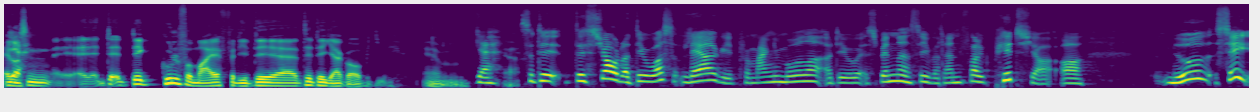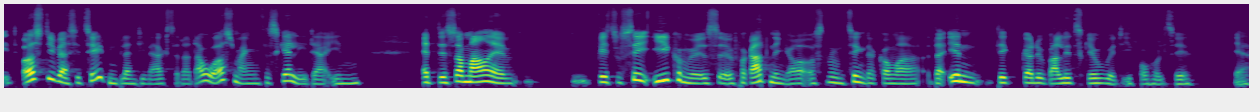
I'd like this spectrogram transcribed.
Eller Ja. sådan, øh, det, det er guld for mig, fordi det er det, er det jeg går op i. Ja, Ja. ja. så det, det er sjovt, og det er jo også lærerigt på mange måder, og det er jo spændende at se, hvordan folk pitcher, og møde, se også diversiteten blandt iværksættere. Der er jo også mange forskellige derinde. At det er så meget af B2C e-commerce øh, forretninger og sådan nogle ting, der kommer derind, det gør det jo bare lidt skævt i forhold til, ja,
